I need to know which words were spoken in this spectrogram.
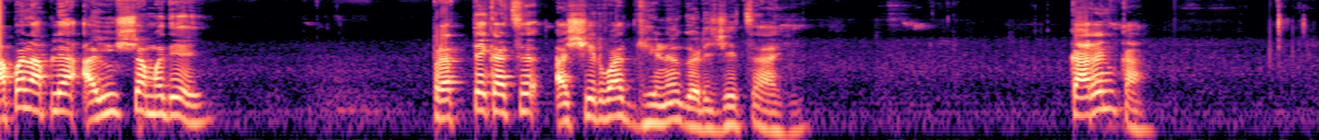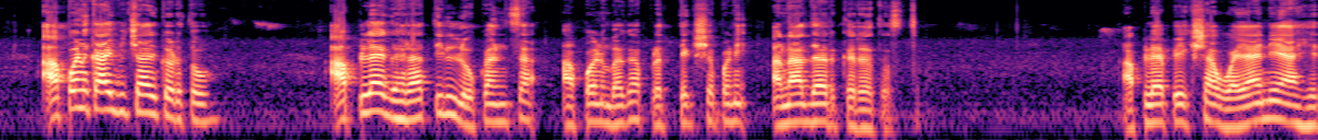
आपण आपल्या आयुष्यामध्ये प्रत्येकाचं आशीर्वाद घेणं गरजेचं आहे. कारण का? आपण काय विचार करतो? आपल्या घरातील लोकांचा आपण बघा प्रत्यक्षपणे अनादर करत असतो. आपल्यापेक्षा वयाने आहेत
